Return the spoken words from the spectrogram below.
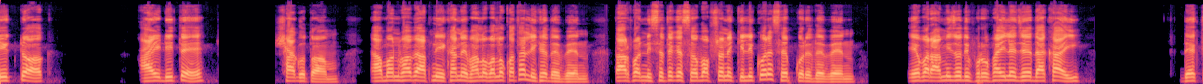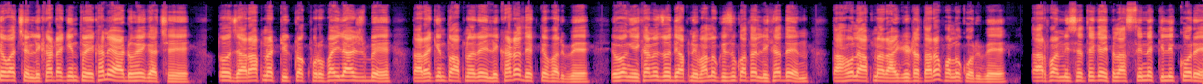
টিকটক আইডিতে স্বাগতম। এমনভাবে আপনি এখানে ভালো ভালো কথা লিখে দেবেন, তারপর নিচে থেকে সেভ অপশানে ক্লিক করে সেভ করে দেবেন। এবার আমি যদি প্রোফাইলে যে দেখাই, দেখতে পাচ্ছেন লেখাটা কিন্তু এখানে অ্যাড হয়ে গেছে। তো যারা আপনার টিকটক প্রোফাইলে আসবে, তারা কিন্তু আপনার এই লেখাটা দেখতে পারবে। এবং এখানে যদি আপনি ভালো কিছু কথা লিখে দেন, তাহলে আপনার আইডিটা তারা ফলো করবে। তারপর নিচে থেকে এই প্লাস চিহ্নে ক্লিক করে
